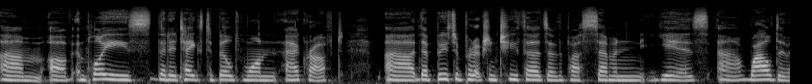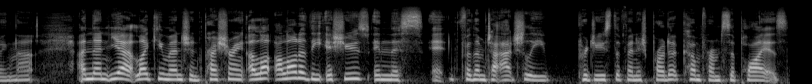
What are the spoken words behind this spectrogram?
um, of employees that it takes to build one aircraft. Uh, they've boosted production two thirds over the past seven years uh, while doing that. And then, yeah, like you mentioned, pressuring a lot. A lot of the issues in this it, for them to actually produce the finished product come from suppliers.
